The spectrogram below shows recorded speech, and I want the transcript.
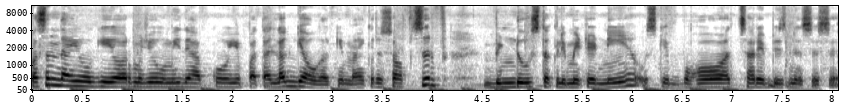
पसंद आई होगी और मुझे उम्मीद है आपको ये पता लग गया होगा कि माइक्रोसॉफ्ट सिर्फ़ विंडोज़ तक लिमिटेड नहीं है उसके बहुत सारे बिजनेसेस है।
